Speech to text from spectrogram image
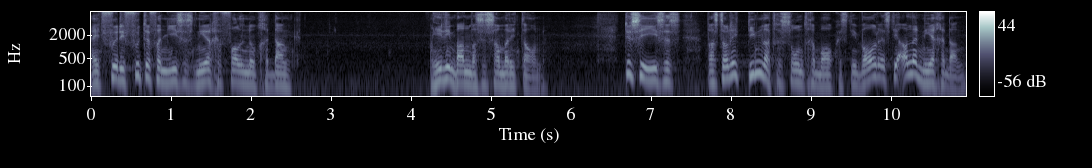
Hy het voor die voete van Jesus neergeval en hom gedank. Hierdie man was 'n Samaritaan. Toe sê Jesus, was daar nie 10 wat gesond gemaak is nie. Waar is die ander 9 dan?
